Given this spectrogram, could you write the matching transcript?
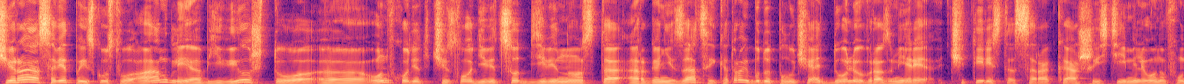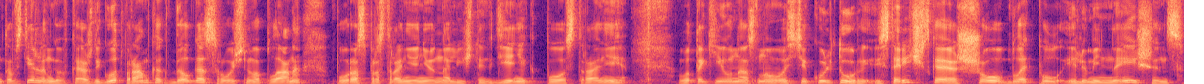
Вчера Совет по искусству Англии объявил, что э, он входит в число 990 организаций, которые будут получать долю в размере 446 миллионов фунтов стерлингов каждый год в рамках долгосрочного плана по распространению наличных денег по стране. Вот такие у нас новости культуры. Историческое шоу Blackpool Illuminations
